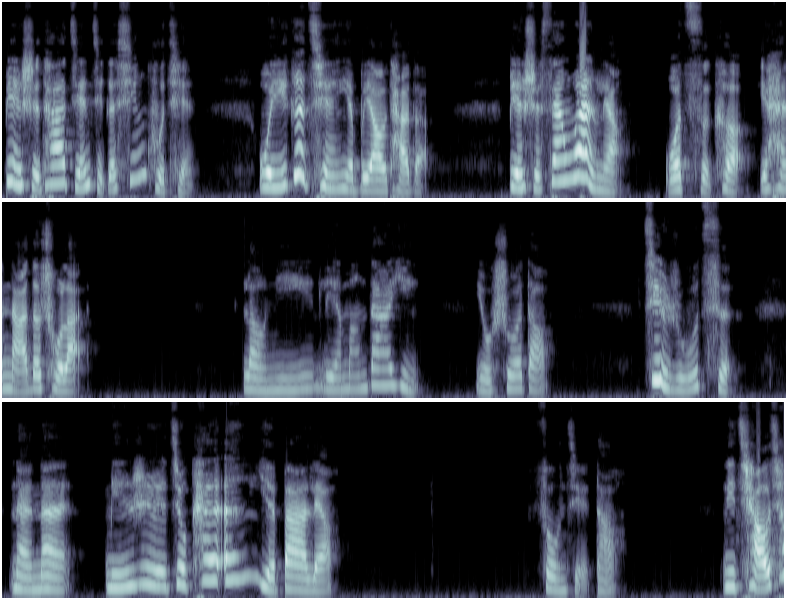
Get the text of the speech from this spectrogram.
便使他捡几个辛苦钱。我一个钱也不要他的，便是三万两，我此刻也还拿得出来。”老尼连忙答应。又说道：“既如此，奶奶明日就开恩也罢了。”凤姐道：“你瞧瞧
